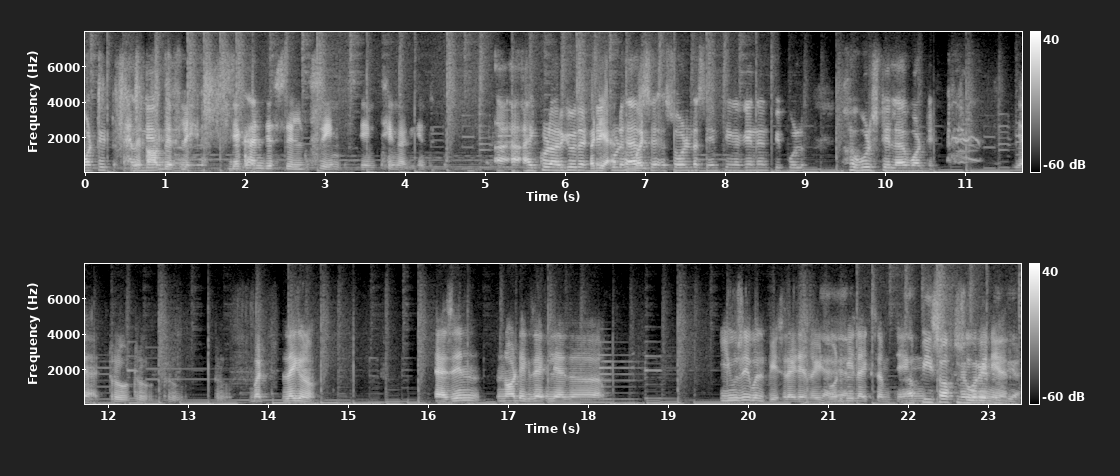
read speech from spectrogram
what it earlier- uh, obviously, they can't just sell the same same thing again. I, I- could argue that But they yeah, could have but- sold the same thing again and people would still have bought it. Yeah, true, true, true, true. But like you know, as in not exactly as a usable piece, right? Know, it Yeah, would yeah. be like something A piece of souvenir. memorabilia.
